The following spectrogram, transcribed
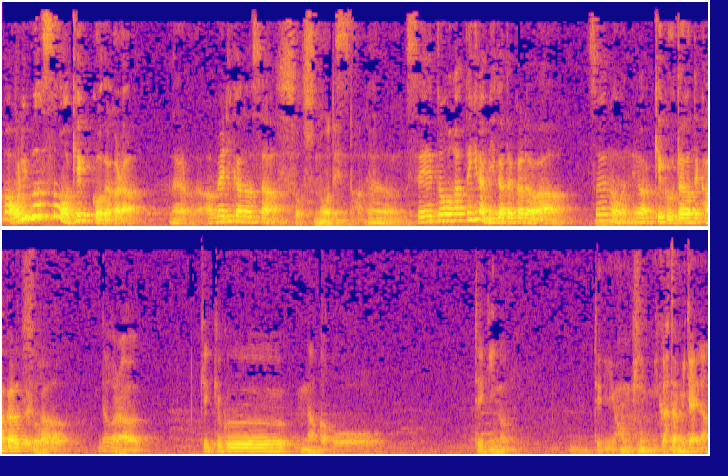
まあオリバーストーンは結構だからなんやろうなアメリカのさそうスノーデンとかね、うん、正統派的な見方からはそういうのには結構疑ってかかるというか。だから結局なんかこう敵の敵の味方みたいな、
